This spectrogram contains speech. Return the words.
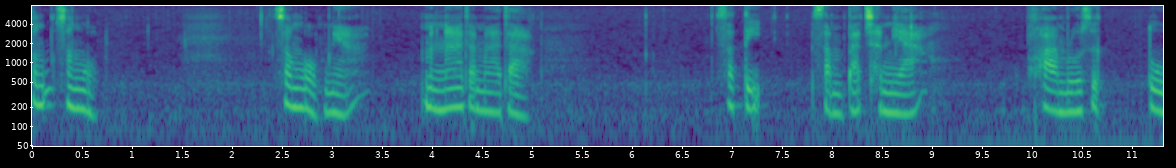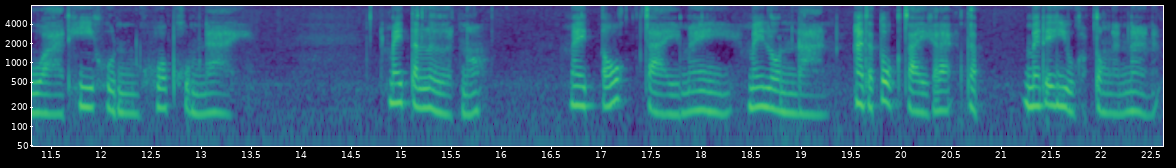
สงสงบ สงบเนี่ย มันน่าจะมาจาก สติสัมปชัญญะ ความรู้สึกตัวที่คุณควบคุมได้ ไม่เตลิดเนาะไม่ตกใจไม่ไม่ลนลาน อาจจะตกใจก็ได้แต่ไม่ได้อยู่กับตรงนั้นนานอะ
